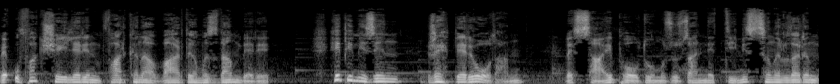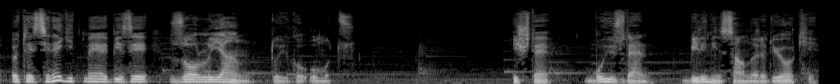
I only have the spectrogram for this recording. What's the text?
ve ufak şeylerin farkına vardığımızdan beri hepimizin rehberi olan ve sahip olduğumuzu zannettiğimiz sınırların ötesine gitmeye bizi zorlayan duygu umut. İşte bu yüzden bilim insanları diyor ki,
